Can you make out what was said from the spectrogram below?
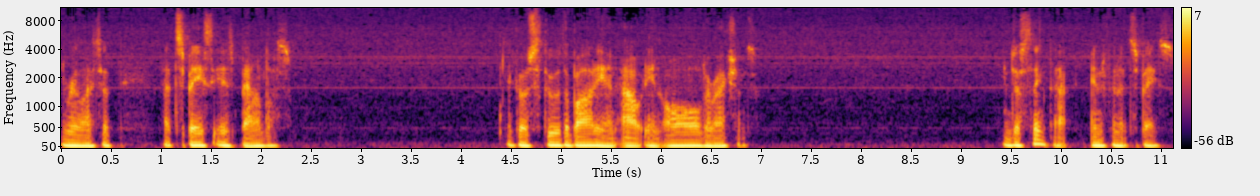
realize that that space is boundless. It goes through the body and out in all directions. And just think that, infinite space.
